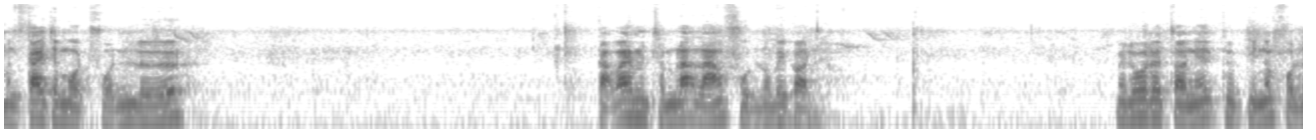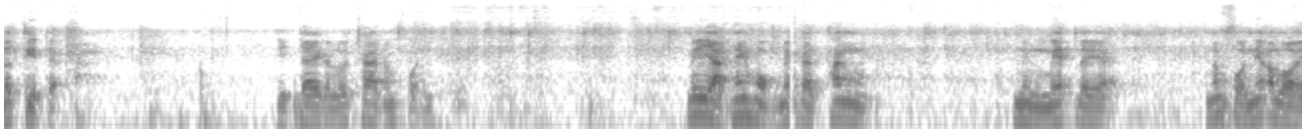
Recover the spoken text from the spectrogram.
มันใกล้จะหมดฝนหรือกะว่าให้มันชำระล้างฝุ่นลงไปก่อน ไม่รู้เลยตอนนี้คือกินน้ำฝนแล้วติดอะติดใจกับรสชาติน้ำฝน ไม่อยากให้หกแม้กระทั่งหนึ่งเม็ดเลยอะน้ำฝนนี่อร่อย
